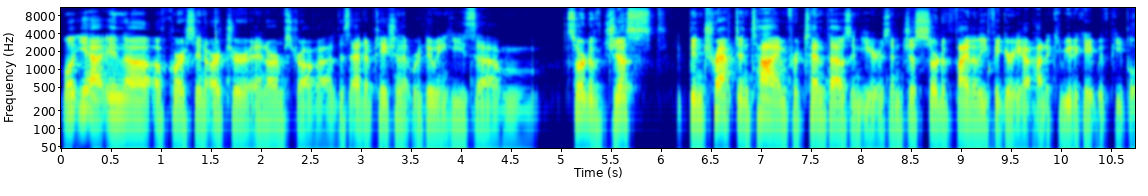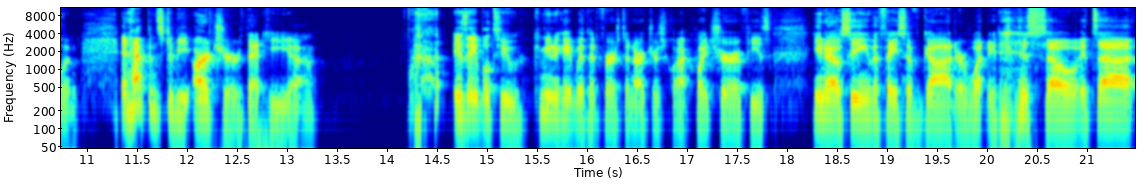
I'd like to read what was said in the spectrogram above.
Well, yeah, in uh, of course in Archer and Armstrong, uh, this adaptation that we're doing, he's um, sort of just been trapped in time for ten thousand years, and just sort of finally figuring out how to communicate with people. And it happens to be Archer that he uh, is able to communicate with at first, and Archer's not quite sure if he's, you know, seeing the face of God or what it is. So it's a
